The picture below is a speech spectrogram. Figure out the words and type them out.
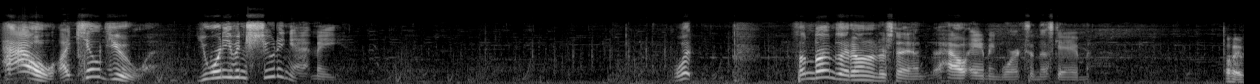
How? I killed you. You weren't even shooting at me. What? Sometimes I don't understand how aiming works in this game. Okay,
